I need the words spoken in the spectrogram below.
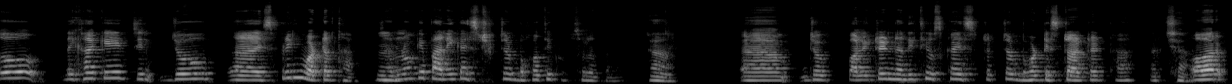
तो देखा कि जो स्प्रिंग वाटर था झरनों के पानी का स्ट्रक्चर बहुत ही खूबसूरत बना। हाँ। जो पॉलिटेड नदी थी उसका स्ट्रक्चर बहुत डिस्टार्टेड था। अच्छा। और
